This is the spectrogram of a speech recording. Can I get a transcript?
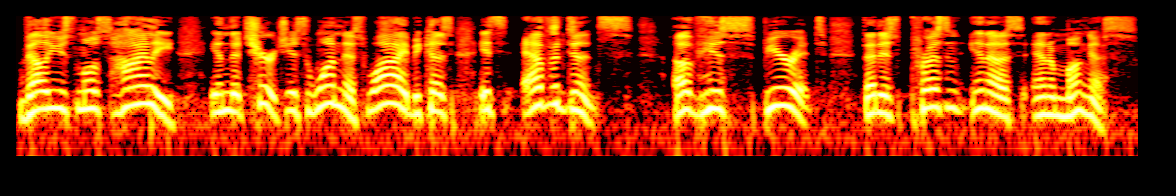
values most highly in the church. It's oneness. Why? Because it's evidence of his spirit that is present in us and among us.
